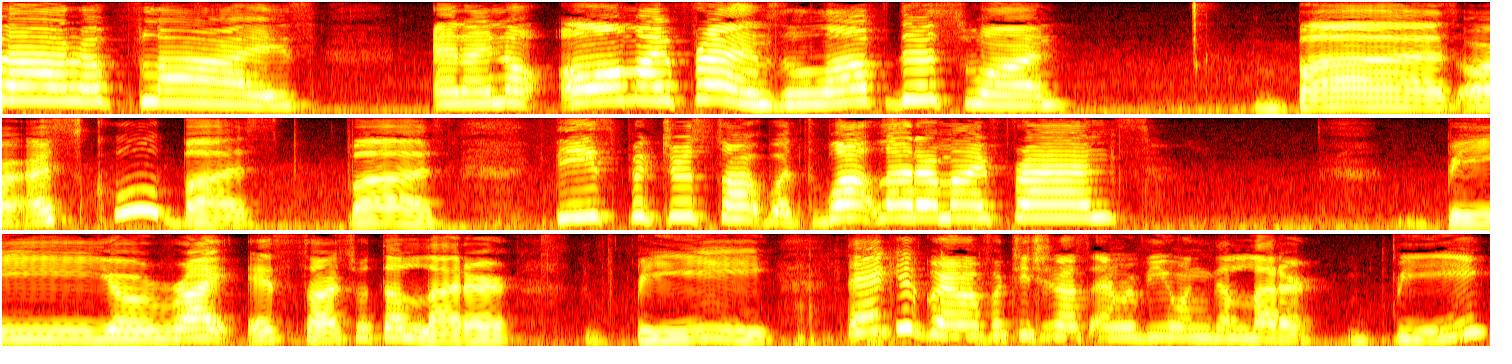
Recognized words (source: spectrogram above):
butterflies. And I know all my friends love this one. Bus or a school bus. Bus. These pictures start with what letter, my friends? B. You're right. It starts with the letter B. Thank you, Grandma, for teaching us and reviewing the letter B.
